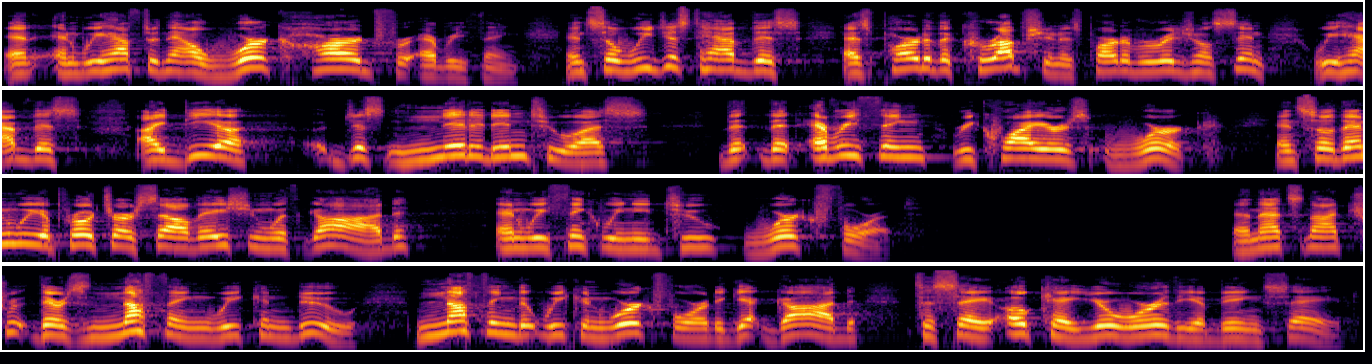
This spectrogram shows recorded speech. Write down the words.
and, and we have to now work hard for everything. And so we just have this, as part of the corruption, as part of original sin, we have this idea just knitted into us that, that everything requires work. And so then we approach our salvation with God and we think we need to work for it. And that's not true. There's nothing we can do, nothing that we can work for to get God to say, okay, you're worthy of being saved.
